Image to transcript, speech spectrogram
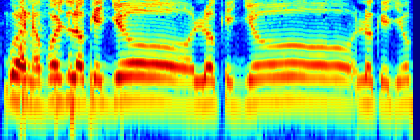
Bueno, pues lo que yo, lo que yo, lo que yo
